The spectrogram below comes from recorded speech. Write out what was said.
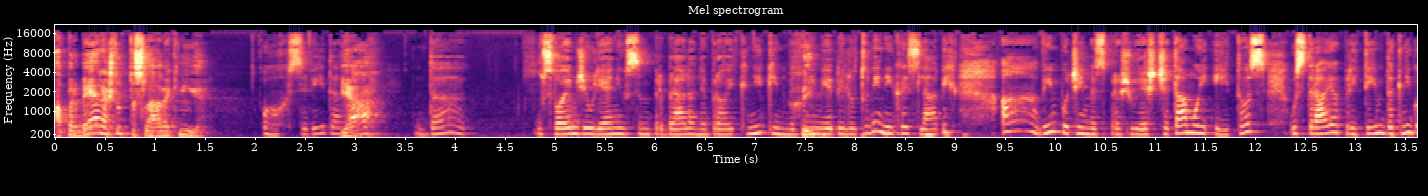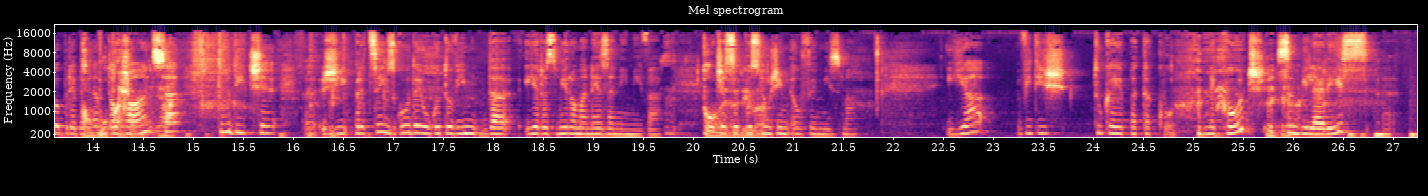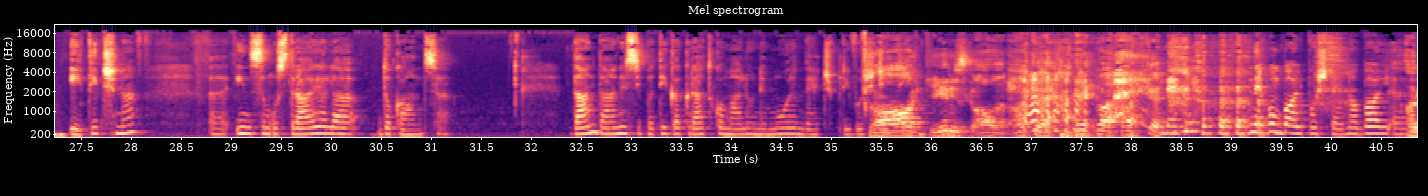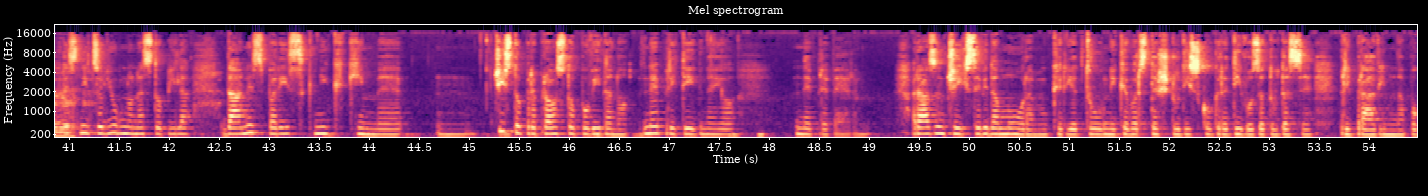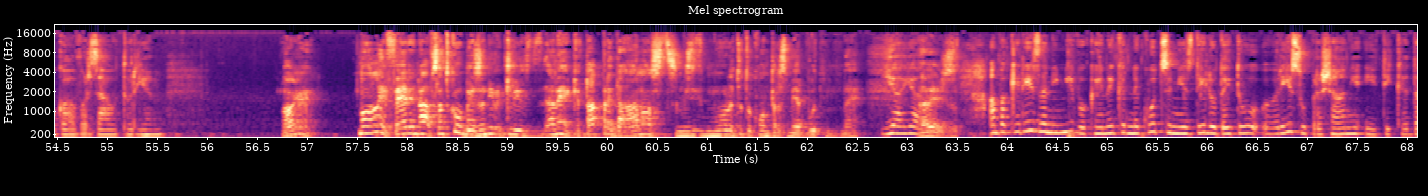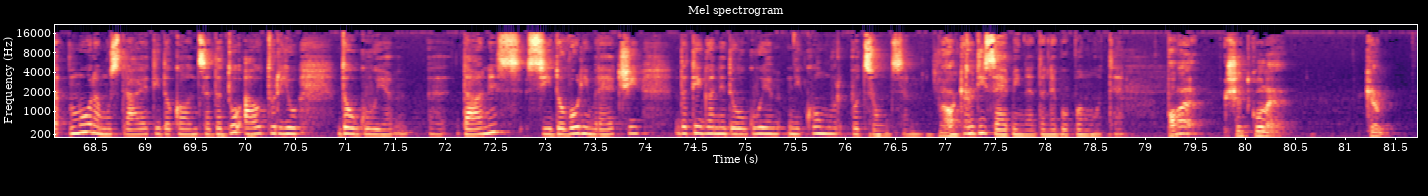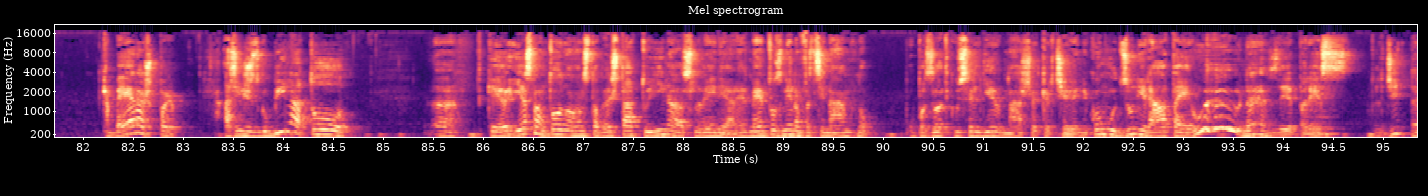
a prebereš tudi te slabe knjige? Oh, seveda. Ja, Da, v svojem življenju sem prebrala nebroj knjig in med njimi je bilo tudi nekaj slabih. A, vem, po čem me sprašuješ. Če ta moj etos ustraja pri tem, da knjigo preberem do pa še- konca, ja. tudi če eh, že precej zgodaj ugotovim, da je razmeroma nezanimiva. Če se zanima. poslužim eufemizma. Ja, vidiš, tukaj je pa tako. Nekoč sem bila res eh, etična eh, in sem ustrajala do konca. Dan danes si pa tega kratko malo ne morem več privoščiti. oh, kjer izgovor, okay. okay. Ne, ne bom bolj pošteno, bolj uh, Okej. resnico ljubno nastopila. Danes pa res knjig, ki me mm, čisto preprosto povedano ne pritegnejo, ne preberem. Razen, če jih seveda moram, ker je to neke vrste študijsko gradivo, zato da se pripravim na pogovor z avtorjem. Okay. No, le, fair enough, sem tako zanimiv, ker ta predanost, se mi zdi, mora tudi v kontrasmer biti. ne. Ja, ja. Veš, Ampak je res zanimivo, kaj ne, ker nekoč se mi je zdelo, da je to res vprašanje etike, da moram ustrajati do konca, da to avtorju dolgujem. Eh, Danes si dovolim reči, da tega ne dolgujem nikomur pod soncem. Okej. Tudi sebi ne, da ne bo pomote. Pa pa še tako le, ki bereš, pa si že izgubila to. Uh, jaz imam to, non-stop, veš, ta tujina Slovenija. Ne? Meni je to zmerno fascinantno opazovati, kako se ljudje odnašajo. Ker če nekomu od zunaj rata je, uhu, ne, zdaj je pa res ležit.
